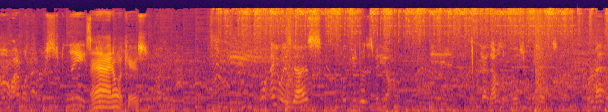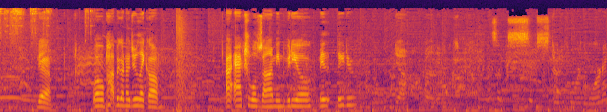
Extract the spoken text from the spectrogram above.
Oh, I won first place. Ah, no one cares. Well, anyways, guys, hope you enjoyed this video. And yeah, that was a really short video. 'cause, uh, we're mad. Yeah. Well, we're probably gonna do like um, an actual zombie video. May they do? Yeah. It's like 6:34 in the morning,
